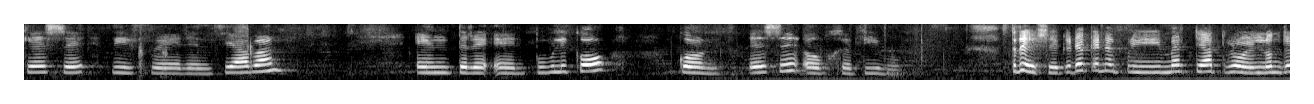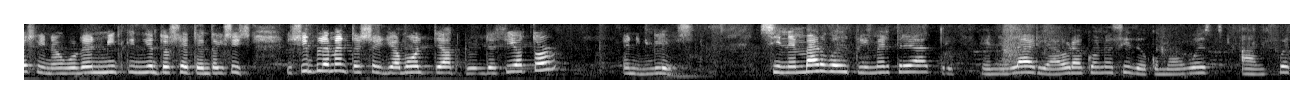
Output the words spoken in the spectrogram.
que se diferenciaban entre el público con ese objetivo. 3. Se cree que en el primer teatro en Londres se inauguró en 1576 y simplemente se llamó el teatro The Theatre en inglés. Sin embargo, el primer teatro en el área, ahora conocido como West End, fue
